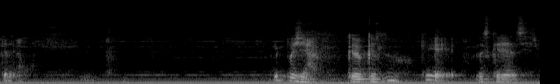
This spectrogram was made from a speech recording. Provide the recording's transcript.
Creo. Y pues ya, creo que es lo que les quería decir.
